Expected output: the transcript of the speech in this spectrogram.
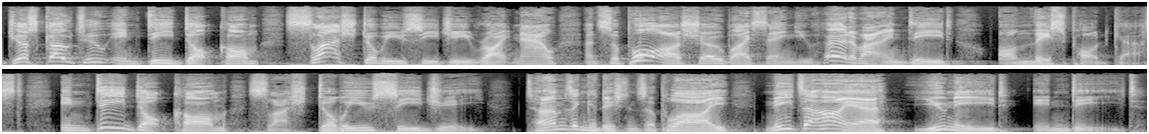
Just go to indeed.com slash WCG right now and support our show by saying you heard about Indeed on this podcast. Indeed.com slash WCG. Terms and conditions apply. Need to hire? You need Indeed.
